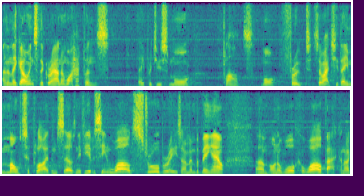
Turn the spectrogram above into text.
and then they go into the ground, and what happens? They produce more plants, more fruit. So actually, they multiply themselves. And if you've ever seen wild strawberries, I remember being out um, on a walk a while back and I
